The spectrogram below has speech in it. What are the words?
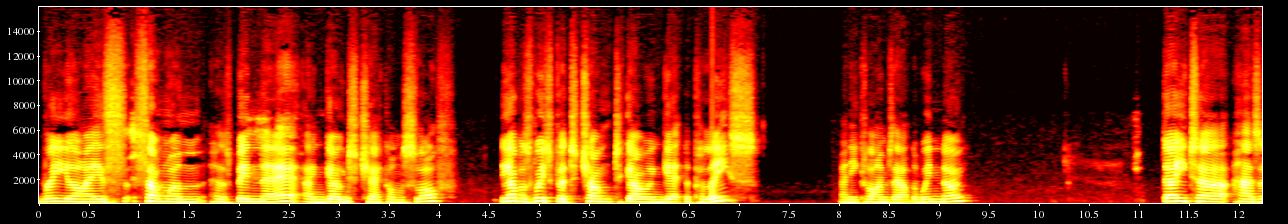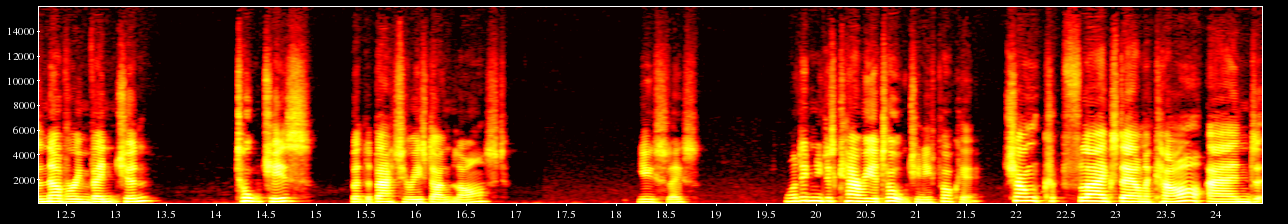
realise someone has been there and go to check on Sloth. The others whisper to Chunk to go and get the police, and he climbs out the window. Data has another invention torches, but the batteries don't last. Useless. Why didn't he just carry a torch in his pocket? Chunk flags down a car and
